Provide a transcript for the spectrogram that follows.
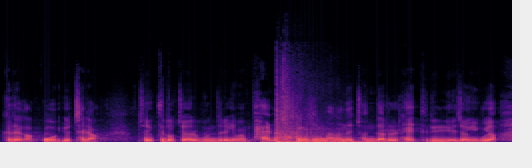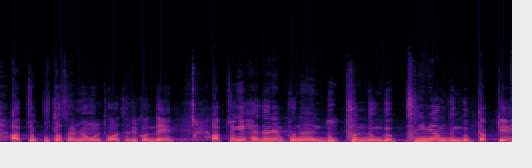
그래갖고 이 차량 저희 구독자 여러분들에게만 830만 원을 전달을 해드릴 예정이고요. 앞쪽부터 설명을 도와드릴 건데 앞쪽에 헤드램프는 높은 등급, 프리미엄 등급답게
